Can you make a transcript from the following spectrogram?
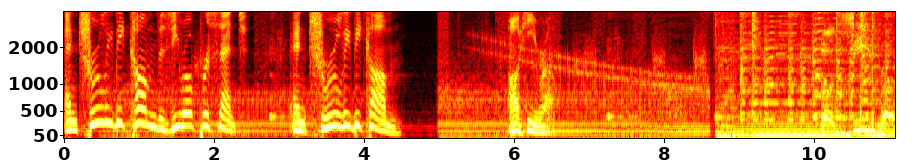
and truly become the 0% and truly become a hero. The Zero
